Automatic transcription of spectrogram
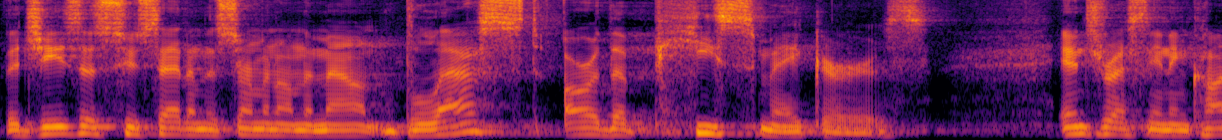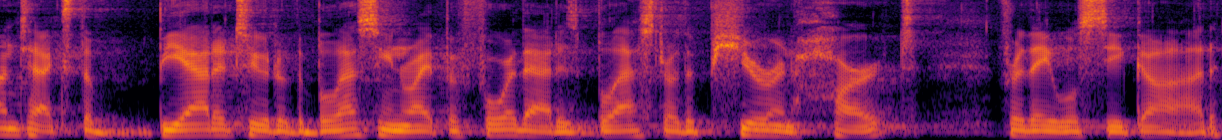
The Jesus who said in the Sermon on the Mount, Blessed are the peacemakers. Interesting in context, the beatitude or the blessing right before that is, Blessed are the pure in heart for they will see God.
